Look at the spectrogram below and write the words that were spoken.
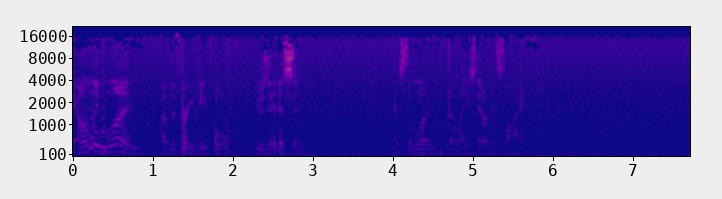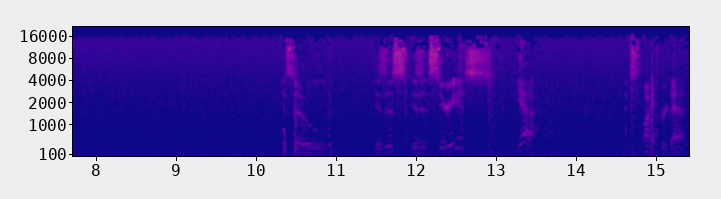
The only one of the three people who's innocent is the one that lays down its life. And so, is this is it serious? Yeah. It's life or death.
